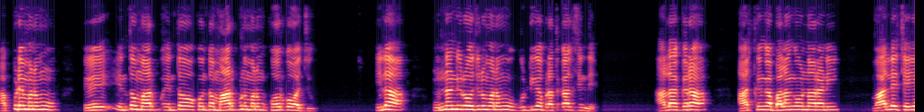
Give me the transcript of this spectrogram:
అప్పుడే మనము ఏ ఎంతో మార్పు ఎంతో కొంత మార్పును మనం కోరుకోవచ్చు. ఇలా ఉన్నన్ని రోజులు మనము గుడ్డిగా బ్రతకాల్సిందే. వాళ్ళ దగ్గర ఆర్థికంగా బలంగా ఉన్నారని వాళ్ళే చేయ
